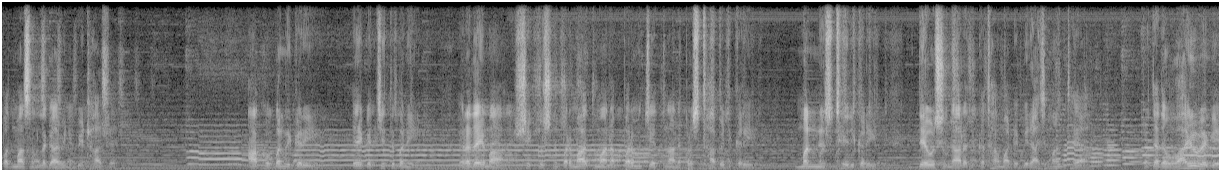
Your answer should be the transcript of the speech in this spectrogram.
પદ્માસન લગાવીને બેઠા છે. આંખો બંધ કરી એક ચિત્ત બની, હૃદયમાં શ્રી કૃષ્ણ પરમાત્માના પરમ ચેતનાને પ્રસ્થાપિત કરી, મનને સ્થિર કરી દેવશ્રી નારદ કથા માટે બિરાજમાન થયા. પણ ત્યારે વાયુ વેગે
